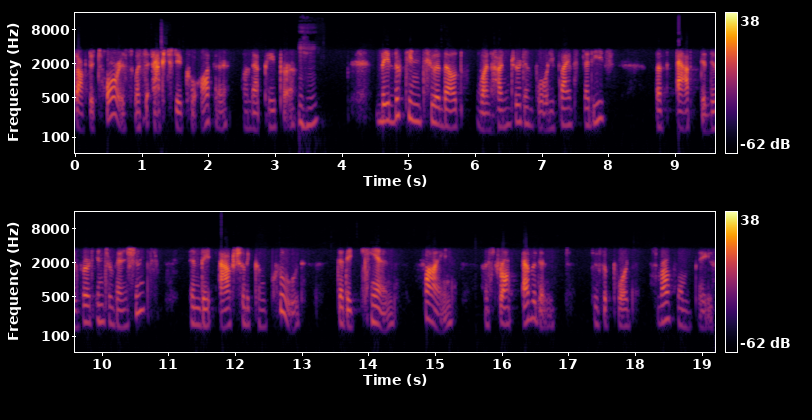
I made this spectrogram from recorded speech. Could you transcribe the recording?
Dr. Torous was actually a co author on that paper, mm-hmm. they looked into about 145 studies of app delivered interventions, and they actually conclude that they can find a strong evidence to support smartphone based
